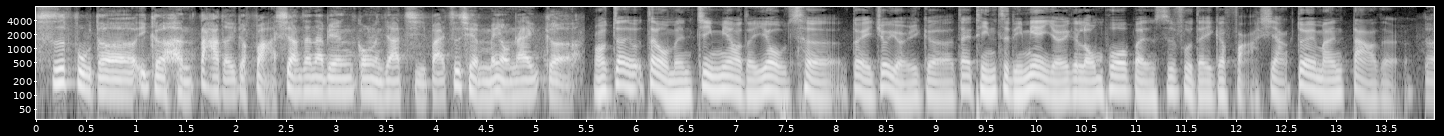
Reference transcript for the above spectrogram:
师傅的一个很大的一个法像在那边供人家祭拜，之前没有那一个。然后，在在我们进庙的右侧，对，就有一个在亭子里面有一个龙。坡本师傅的一个法像，对，蛮大的。对，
